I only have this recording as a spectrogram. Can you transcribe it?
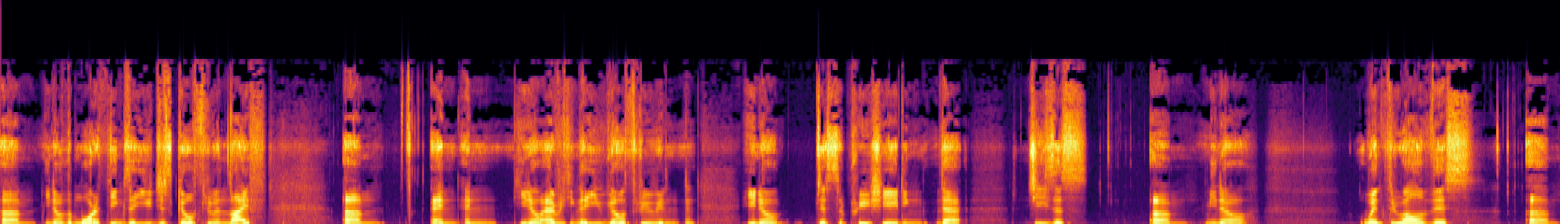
Um, you know, the more things that you just go through in life, um, and and you know everything that you go through, and, and you know just appreciating that Jesus, um, you know, went through all of this, um,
